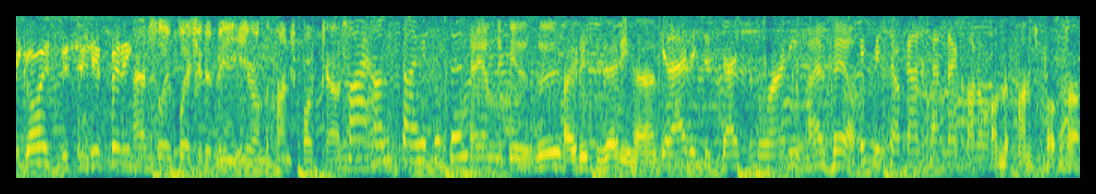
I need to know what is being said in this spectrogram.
Hey guys, this is Jeff Fenech. Absolute pleasure to be here on the Punch Podcast. Hi, I'm Skye Nicolson. Hey, I'm Nikita Tszyu. Hey, this is Eddie Hearn G'day, this is Jason Moloney. I'm Phil. This is Shotgun Shannon O'Connell. on the Punch Podcast.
